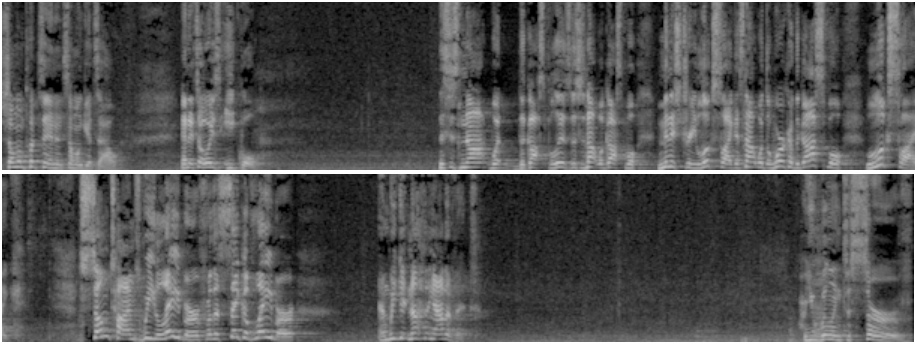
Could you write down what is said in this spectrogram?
someone puts in and someone gets out, and it's always equal. This is not what the gospel is. This is not what gospel ministry looks like. It's not what the work of the gospel looks like. Sometimes we labor for the sake of labor and we get nothing out of it. Are you willing to serve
